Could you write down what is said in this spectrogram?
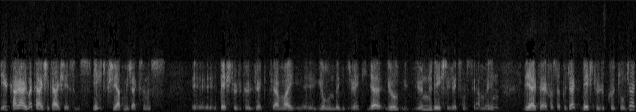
bir kararla karşı karşıyasınız. Ya hiçbir şey yapmayacaksınız, e, beş çocuk ölecek, tramvay e, yolunda gidecek. Ya yol, yönünü değiştireceksiniz tramvayın, diğer tarafa sapacak, beş çocuk kurtulacak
